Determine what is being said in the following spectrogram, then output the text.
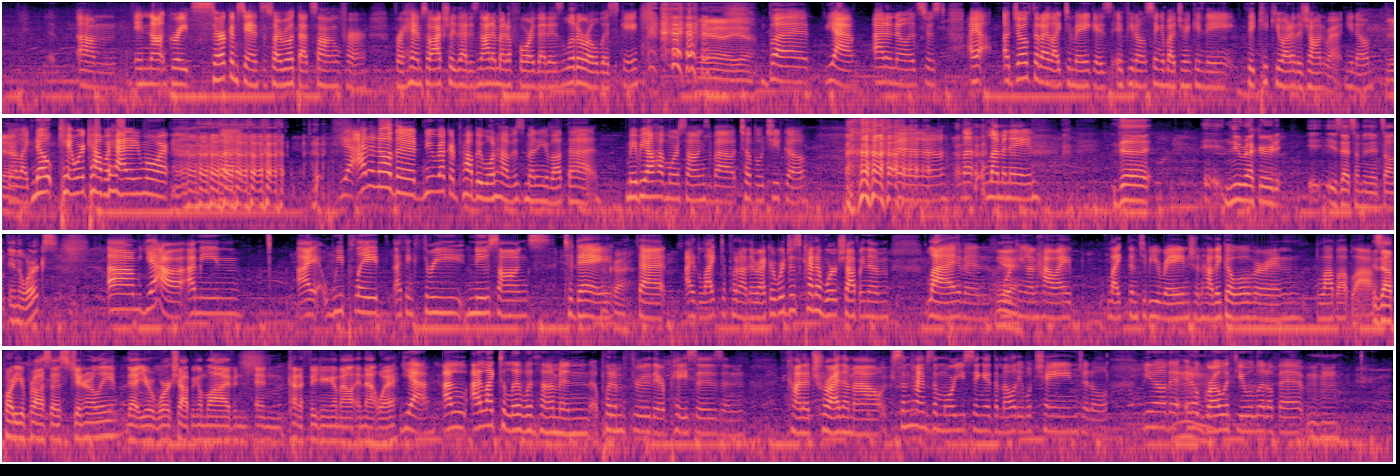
um, in not great circumstances. So I wrote that song for for him. So actually, that is not a metaphor. That is literal whiskey. yeah. Yeah. But yeah, I don't know. It's just I a joke that I like to make is if you don't sing about drinking, they they kick you out of the genre. You know, Yeah. they're like, nope, can't wear cowboy hat anymore. yeah, I don't know. The new record probably won't have as many about that. Maybe I'll have more songs about Topo Chico and uh, le- Lemonade. the uh, new record is that something that's on in the works? Um, yeah, I mean, I we played I think three new songs today Okay. that I'd like to put on the record. We're just kind of workshopping them live and Yeah. working on how I like them to be arranged and how they go over and blah blah blah. Is that part of your process generally that you're workshopping them live and, and kind of figuring them out in that way? yeah, I, I like to live with them and put them through their paces and kind of try them out. Sometimes the more you sing it, the melody will change. It'll, you know, that it'll Mm. grow with you a little bit. Mm-hmm.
